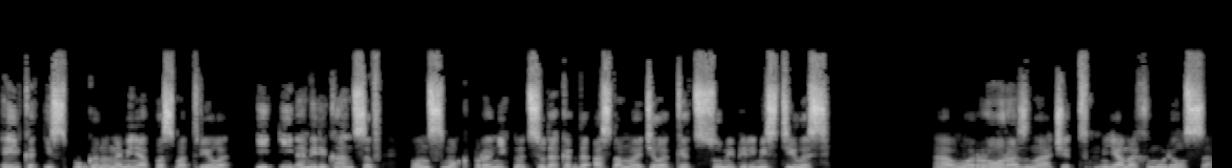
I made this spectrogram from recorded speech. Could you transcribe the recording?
Эйка испуганно на меня посмотрела. «И и американцев! Он смог проникнуть сюда, когда основное тело Кэтсуми переместилось. «Аврора, значит», – я нахмурился.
